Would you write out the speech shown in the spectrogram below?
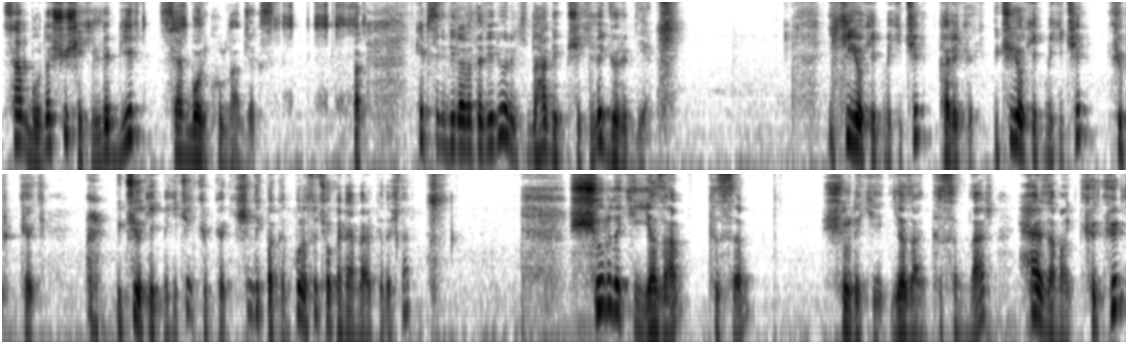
sen burada şu şekilde bir sembol kullanacaksın. Bak hepsini bir arada veriyorum ki daha net bir şekilde görün diye. 2'yi yok etmek için karekök. 3'ü yok etmek için küp kök. 3'ü yok etmek için küp kök. Şimdi bakın burası çok önemli arkadaşlar. Şuradaki yazan kısım şuradaki yazan kısımlar her zaman kökün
